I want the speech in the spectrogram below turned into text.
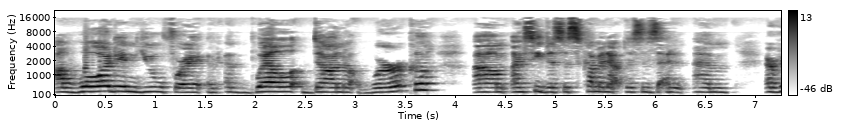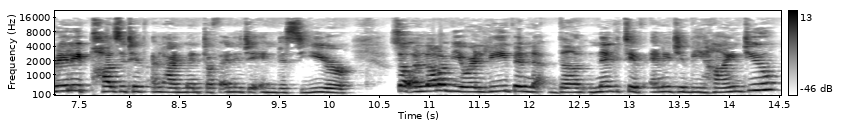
awarding you for a, a well done work. Um, I see this is coming up. This is an, um, a really positive alignment of energy in this year. So a lot of you are leaving the negative energy behind you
